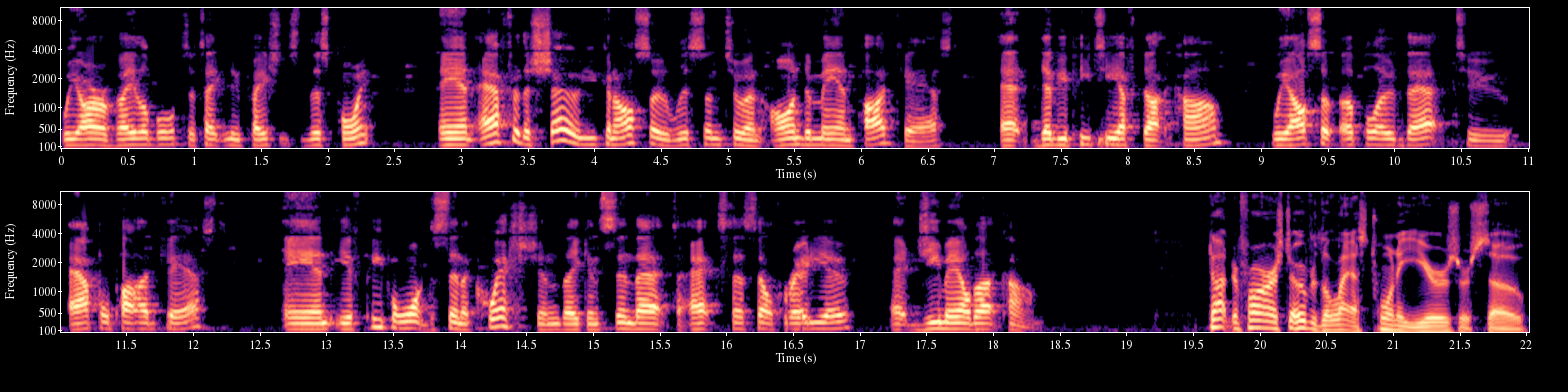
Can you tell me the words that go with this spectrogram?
we are available to take new patients at this point. And after the show, you can also listen to an on demand podcast at WPTF.com. We also upload that to Apple Podcast. And if people want to send a question, they can send that to accesshealthradio at gmail.com. Dr. Forrest, over the last 20 years or so,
